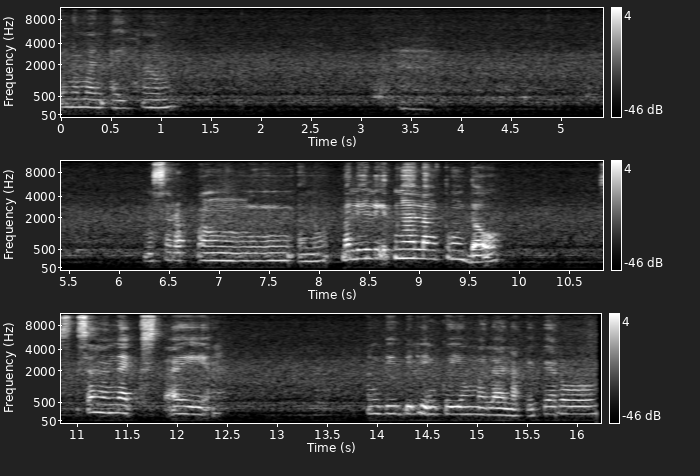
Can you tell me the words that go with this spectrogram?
Ito naman ay ham. Masarap ang ano, maliliit nga lang tong daw. Sa next ay ang bibilhin ko yung malalaki pero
